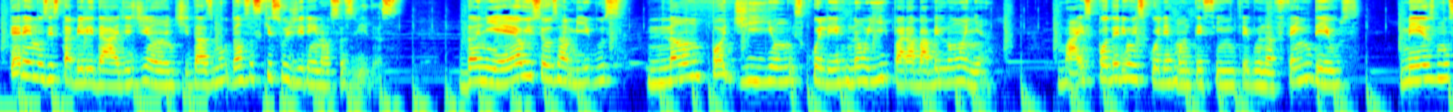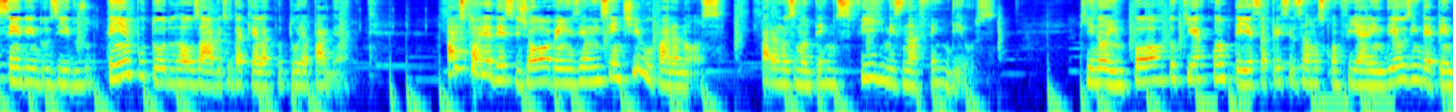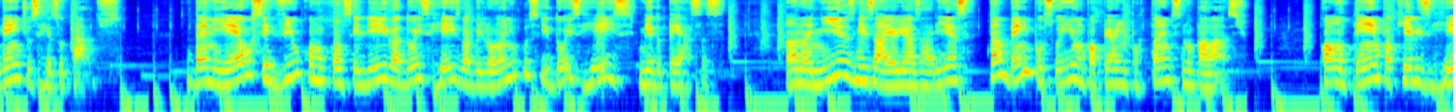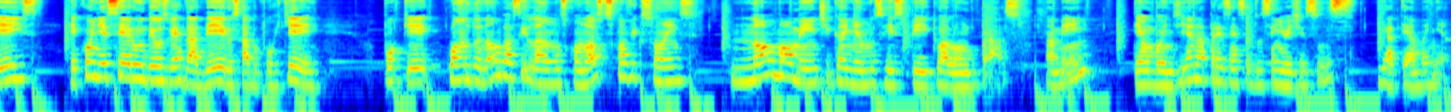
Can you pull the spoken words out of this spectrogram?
teremos estabilidade diante das mudanças que surgirem em nossas vidas. Daniel e seus amigos não podiam escolher não ir para a Babilônia, mas poderiam escolher manter-se íntegro na fé em Deus, mesmo sendo induzidos o tempo todo aos hábitos daquela cultura pagã. A história desses jovens é um incentivo para nós, para nos mantermos firmes na fé em Deus. Que não importa o que aconteça, precisamos confiar em Deus independente dos resultados. Daniel serviu como conselheiro a dois reis babilônicos e dois reis medo-persas. Ananias, Misael e Azarias também possuíam um papel importante no palácio. Com o tempo, aqueles reis reconheceram o Deus verdadeiro, sabe por quê? Porque quando não vacilamos com nossas convicções, normalmente ganhamos respeito a longo prazo. Amém? Tenha um bom dia na presença do Senhor Jesus e até amanhã.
